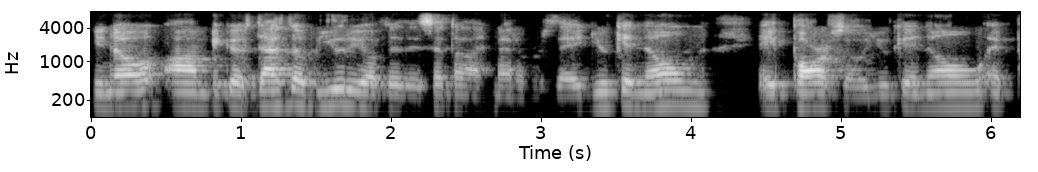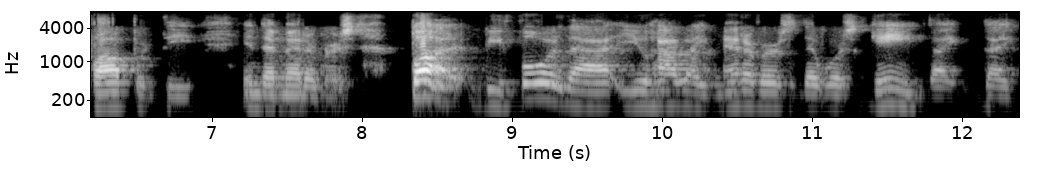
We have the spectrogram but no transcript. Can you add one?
you know, um, because that's the beauty of the decentralized metaverse. That you can own a parcel, you can own a property in the metaverse. But before that, you have like metaverse that was games like like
